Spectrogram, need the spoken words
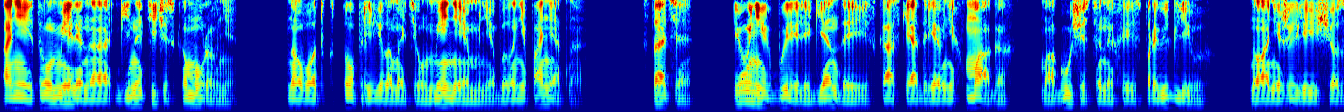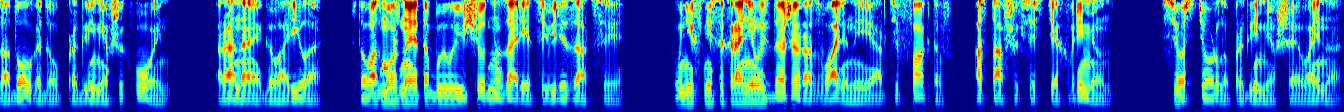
Они это умели на генетическом уровне. Но вот кто привил им эти умения, мне было непонятно. Кстати, и у них были легенды и сказки о древних магах, могущественных и справедливых. Но они жили еще задолго до прогремевших войн. Раная говорила, что, возможно, это было еще на заре цивилизации. У них не сохранилось даже развалины и артефактов, оставшихся с тех времен. Все стерла прогремевшая война.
